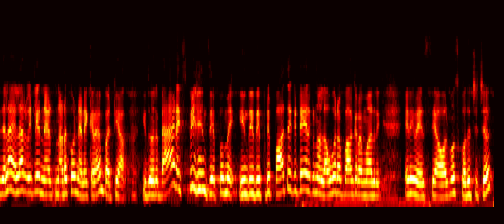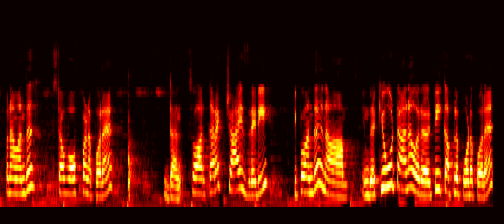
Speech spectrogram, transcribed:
இதெல்லாம் எல்லார் வீட்லேயும் நடக்கும்னு நினைக்கிறேன். பட் யா இது ஒரு பேட் எக்ஸ்பீரியன்ஸ் எப்போவுமே. இந்த இது இப்படி பார்த்துக்கிட்டே இருக்கணும் லவ்வரை பார்க்குற மாதிரி. எனிவேஸ் யா ஆல்மோஸ்ட் கொதிச்சிச்சு. இப்போ நான் வந்து ஸ்டவ் ஆஃப் பண்ண போகிறேன் done so our correct choice ready இப்போ வந்து நான் இந்த க்யூட்டான ஒரு டீ கப்பில் போட போகிறேன்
